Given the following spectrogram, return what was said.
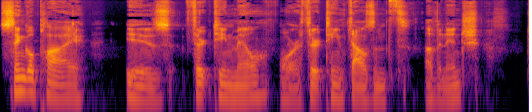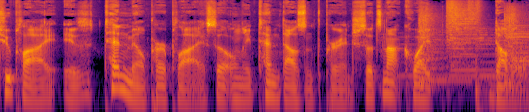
Single ply is 13 mil or 13 thousandths of an inch. Two ply is 10 mil per ply, so only 10 thousandth per inch. So it's not quite double.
